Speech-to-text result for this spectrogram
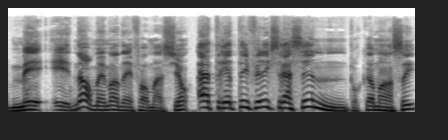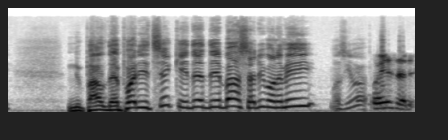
Mais énormément d'informations à traiter. Félix Racine, pour commencer, nous parle de politique et de débat. Salut, mon ami. Comment ça va? Oui, salut,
